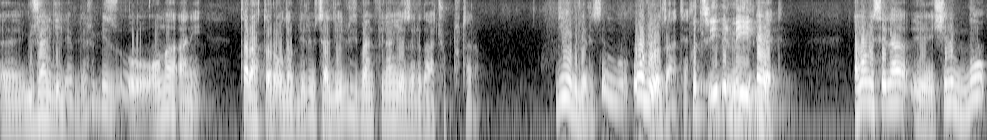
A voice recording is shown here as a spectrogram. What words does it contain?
e, güzel gelebilir. Biz ona hani taraftar olabiliriz. Mesela diyebiliriz ben filan yazarı daha çok tutarım. Diyebiliriz. Değil mi? Bu oluyor zaten. Fıtri bir meyil. Evet. Ama mesela e, şimdi bu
